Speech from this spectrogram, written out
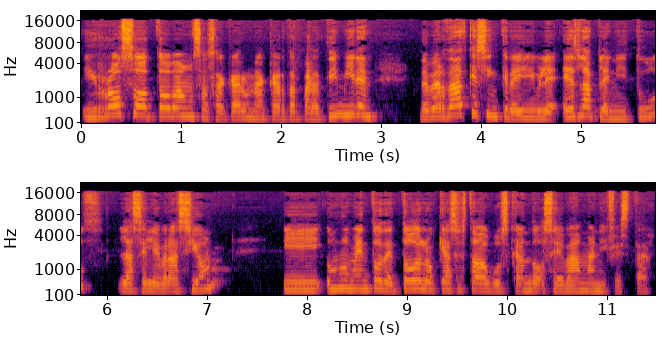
Y Rosoto, vamos a sacar una carta para ti. Miren, de verdad que es increíble. Es la plenitud, la celebración y un momento de todo lo que has estado buscando se va a manifestar.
